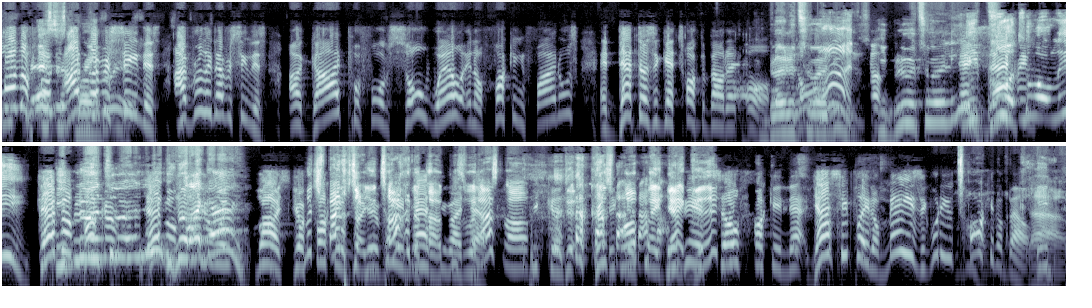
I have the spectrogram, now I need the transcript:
motherfucker. I've never seen this. I've really never seen this. A guy performs so well in a fucking finals, and that doesn't get talked about at all. Blown it to a lead. He blew it to a lead. He blew it to a lead. He blew it to a lead. Not that guy. Mars, you're Which fucking, finals are you talking about? Because right when now. I saw Because the- Chris Paul played that good. So fucking na- yes, he played amazing. What are you talking oh about? God,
